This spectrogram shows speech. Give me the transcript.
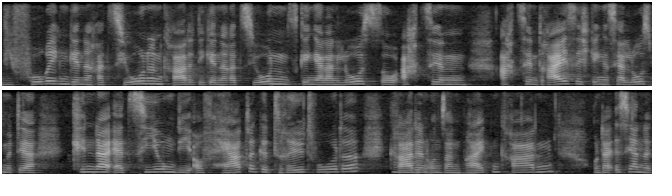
die vorigen Generationen, gerade die Generationen, es ging ja dann los, so 18, 1830 ging es ja los mit der Kindererziehung, die auf Härte gedrillt wurde, gerade mhm. in unseren Breitengraden. Und da ist ja eine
